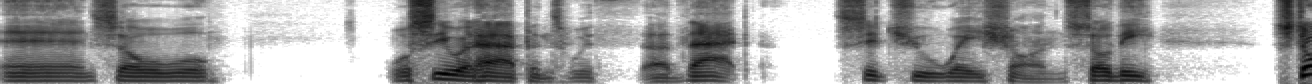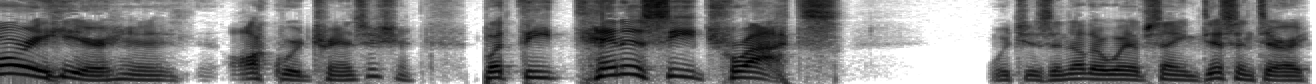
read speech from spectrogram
And so we'll we'll see what happens with uh, that situation. So the story here, uh, awkward transition, but the Tennessee Trots, which is another way of saying dysentery,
